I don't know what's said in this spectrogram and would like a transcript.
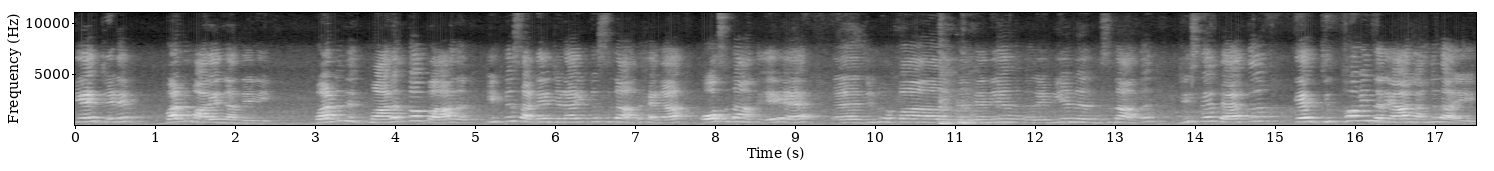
ਕਿ ਜਿਹੜੇ ਬੰਨ ਮਾਰੇ ਜਾਂਦੇ ਨੇ। ਬੰਨ ਮਾਰਨ ਤੋਂ ਬਾਅਦ ਇੱਕ ਸਾਡੇ ਜਿਹੜਾ ਇੱਕ ਸਿਧਾਂਤ ਹੈਗਾ, ਉਹ ਸਿਧਾਂਤ ਇਹ ਹੈ ਜਿਹਨੂੰ ਆਪਾਂ ਕਹਿੰਦੇ ਆ ਅਰੇਬੀਅਨ ਸਿਧਾਂਤ ਜਿਸ ਦੇ ਤਹਿਤ ਕਿ ਜਿੱਥੋਂ ਵੀ ਦਰਿਆ ਲੰਘਦਾ ਏ।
